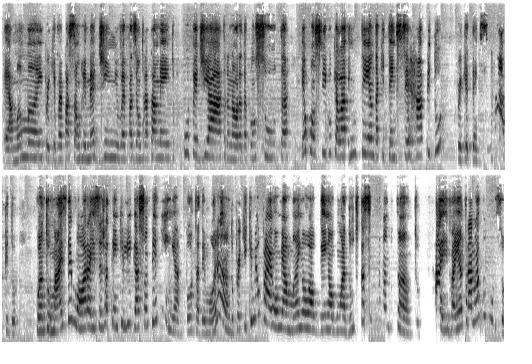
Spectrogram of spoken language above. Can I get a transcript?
é a mamãe, porque vai passar um remedinho, vai fazer um tratamento, o pediatra na hora da consulta. Eu consigo que ela entenda que tem que ser rápido, porque tem que ser rápido. Quanto mais demora, aí você já tem que ligar sua anteninha. Pô, tá demorando. Por que, que meu pai ou minha mãe ou alguém, algum adulto, tá segurando tanto? aí vai entrar no abuso.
